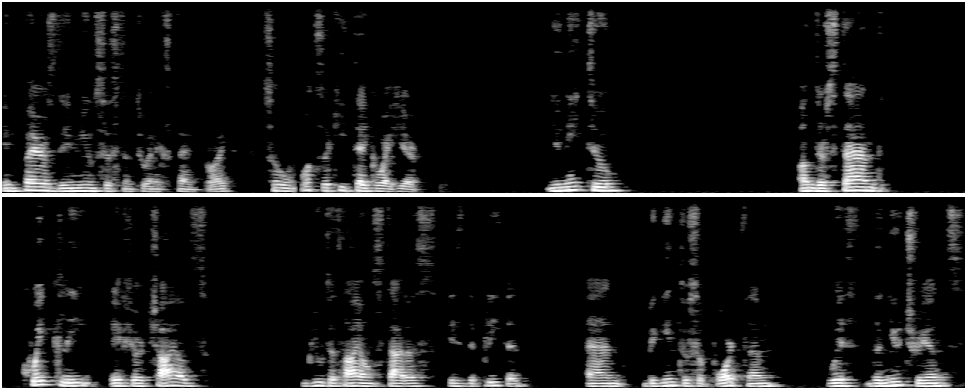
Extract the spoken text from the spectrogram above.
impairs the immune system to an extent, right? So what's the key takeaway here? You need to understand quickly if your child's glutathione status is depleted and begin to support them with the nutrients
